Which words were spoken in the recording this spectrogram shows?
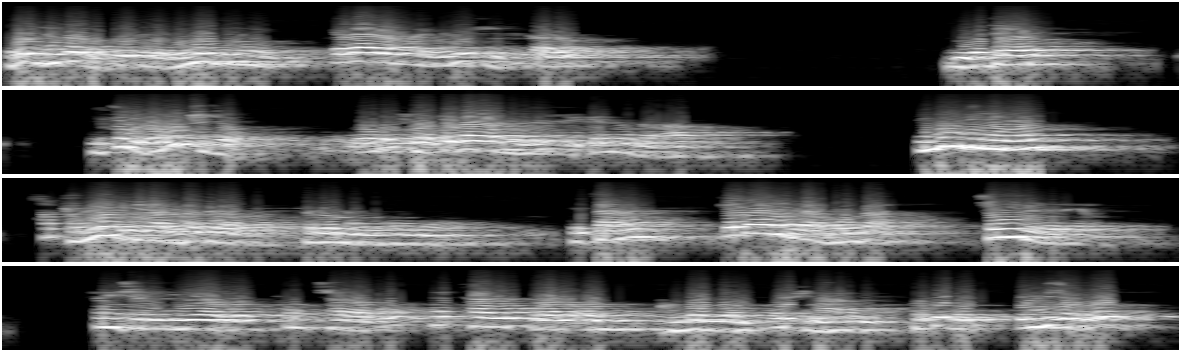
그런 생각 어떠세요? 인공지능이 깨달음을 이룰 수 있을까요? 못해요? 일종의 로봇이죠. 로봇으로 깨달음을 이룰 수 있겠는가? 인공지능은 참 교묘한 일이라고 하더라고요. 결론만 얘기하면. 일단은 깨달음이란 뭔가 정의를 내려요. 현실을 이해하고 통찰하고 해탈 구하는 방법 등 이렇게 말하고 그리고 논리적으로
